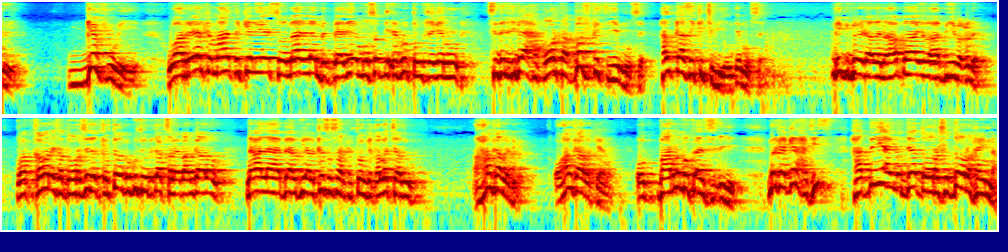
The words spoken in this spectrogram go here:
weeye gaf weeye waa reerka maanta keliya ee somalilan badbaadiye muuse bixi runta u sheegeen sida libaaxa qoorta baf ka siiyey muuse. Halkaasay ka jabiyeen dee muuse. Dhig bay idhahdeen aabbahayo aabbihiiba cune. Waad qabanaysaa doorashadeed kartoonka ku soo ridaad saleebaan gaalow aabbaha ku yaal ka soo saar kartoonkii qallaja adugu halkaa la dhigay. Oo halkaa la keenay. Oo baarlamanku ansixiyey. Markaa garxajis haddii aynu dee doorasho doon ahayna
